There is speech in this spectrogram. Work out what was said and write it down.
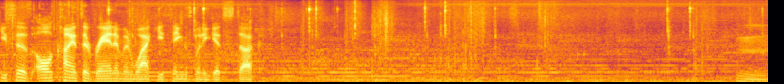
he says all kinds of random and wacky things when he gets stuck. Hmm.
